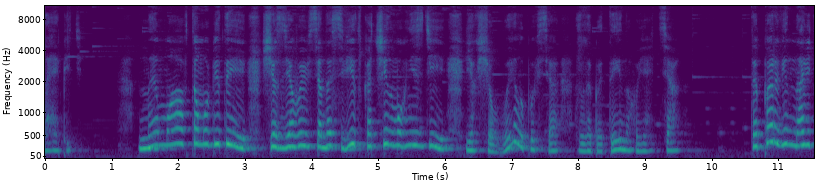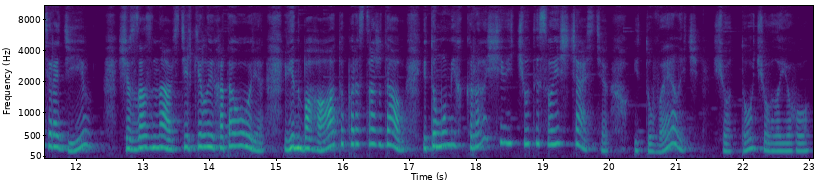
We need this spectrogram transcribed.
лебідь. Нема в тому біди, що з'явився на світ в качиному гнізді, якщо вилупився з лебединого яйця. Тепер він навіть радів, що зазнав стільки лиха та горя, він багато перестраждав і тому міг краще відчути своє щастя і ту велич, що оточувала його.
